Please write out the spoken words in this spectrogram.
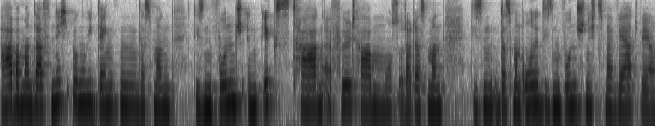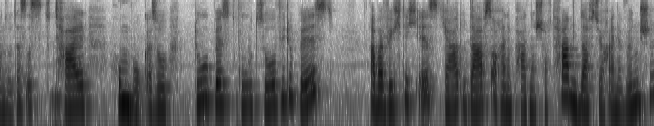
aber man darf nicht irgendwie denken, dass man diesen Wunsch in x Tagen erfüllt haben muss oder dass man diesen, dass man ohne diesen Wunsch nichts mehr wert wäre und so. Das ist total Humbug. Also du bist gut so, wie du bist. Aber wichtig ist, ja, du darfst auch eine Partnerschaft haben, du darfst dir auch eine wünschen,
